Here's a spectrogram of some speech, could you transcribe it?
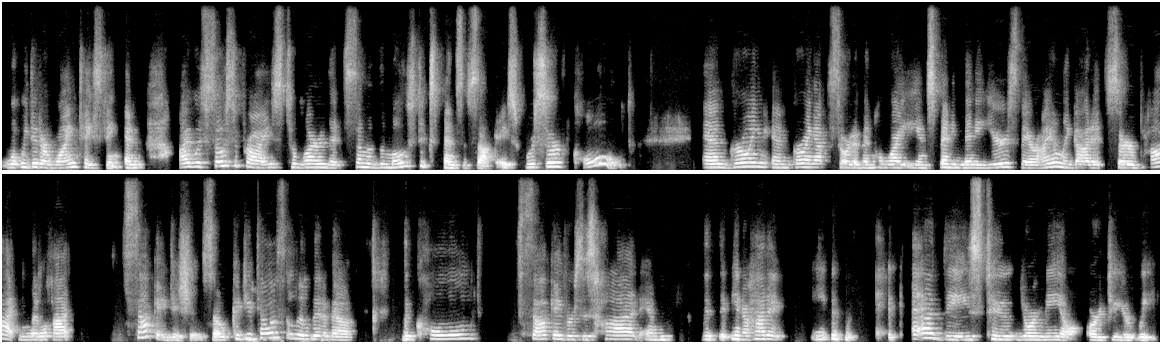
what we did our wine tasting. And i was so surprised to learn that some of the most expensive sakes were served cold. And growing and growing up sort of in hawaii and spending many years there i only got it served hot in little hot sake dishes. So could you tell us a little bit about the cold sake versus hot and the, you know how to add these to your meal or to your week.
